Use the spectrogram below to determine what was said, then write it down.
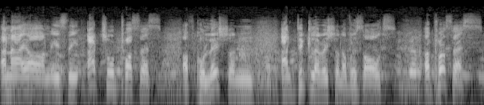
an eye on is the actual process of collation and declaration of results. A process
